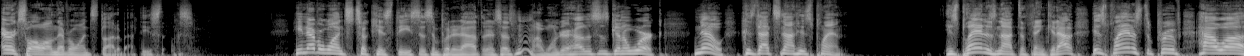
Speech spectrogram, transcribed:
Eric Swalwell never once thought about these things. He never once took his thesis and put it out there and says, hmm, I wonder how this is going to work. No, because that's not his plan. His plan is not to think it out. His plan is to prove how uh,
